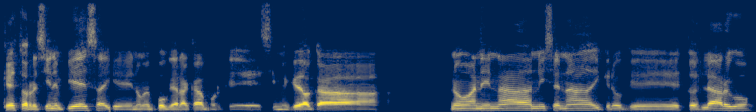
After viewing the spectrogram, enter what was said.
que esto recién empieza y que no me puedo quedar acá, porque si me quedo acá no gané nada, no hice nada y creo que esto es largo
